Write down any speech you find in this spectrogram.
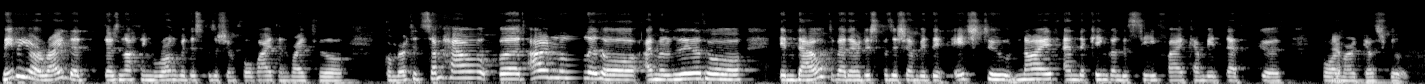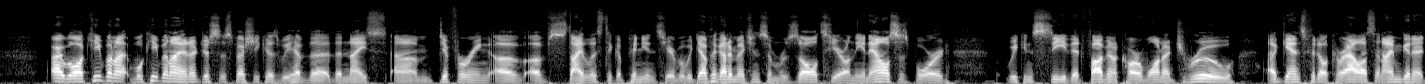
Maybe you're right that there's nothing wrong with this position for white, and white will converted somehow but i'm a little i'm a little in doubt whether this position with the h2 knight and the king on the c5 can be that good for yeah. Margvelashvili. All right. Well, I'll keep an eye. We'll keep an eye on it, just especially because we have the the nice um, differing of of stylistic opinions here. But we definitely got to mention some results here on the analysis board. we can see that Fabiano Caruana drew against Fidel Corrales, and I'm going to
